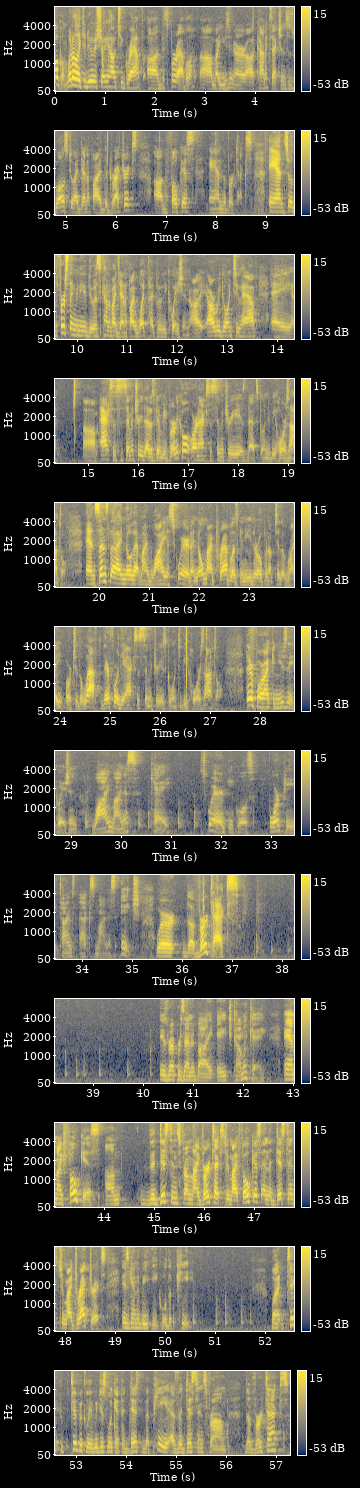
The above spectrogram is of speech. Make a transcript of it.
Welcome. What I'd like to do is show you how to graph uh, this parabola um, by using our uh, conic sections as well as to identify the directrix, uh, the focus, and the vertex. And so the first thing we need to do is kind of identify what type of equation. Are, are we going to have a um, axis of symmetry that is going to be vertical or an axis of symmetry is that's going to be horizontal. And since that I know that my y is squared, I know my parabola is going to either open up to the right or to the left. Therefore, the axis symmetry is going to be horizontal. Therefore, I can use the equation y minus k squared equals 4p times x minus h, where the vertex is represented by h comma k, and my focus, um, the distance from my vertex to my focus and the distance to my directrix is going to be equal to p. But typically, we just look at the, the p as the distance from the vertex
